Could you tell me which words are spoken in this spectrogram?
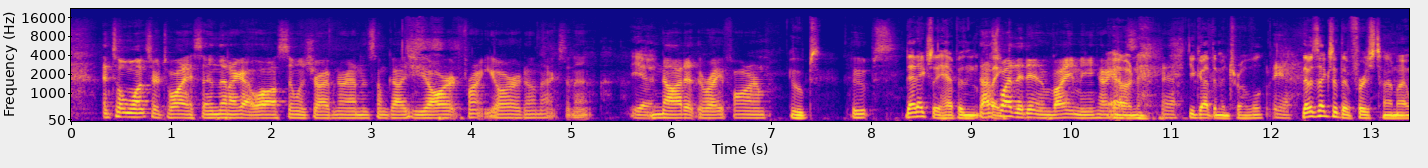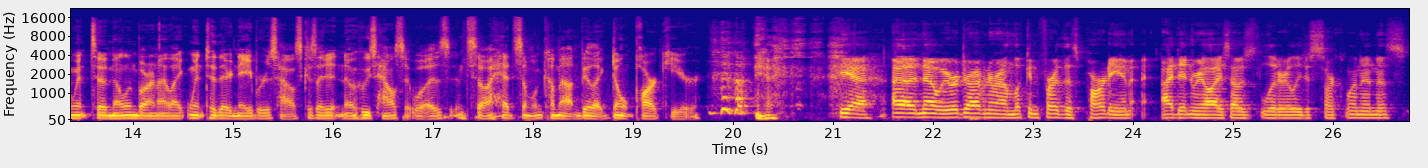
until once or twice, and then I got lost and was driving around in some guy's yard, front yard, on accident. Yeah. not at the right farm. Oops. Oops. That actually happened. That's like- why they didn't invite me. I Oh, no. Yeah. You got them in trouble. Yeah. That was actually the first time I went to Melon Barn and I like went to their neighbor's house because I didn't know whose house it was, and so I had someone come out and be like, "Don't park here." yeah. Yeah, uh, no, we were driving around looking for this party, and I didn't realize I was literally just circling in his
